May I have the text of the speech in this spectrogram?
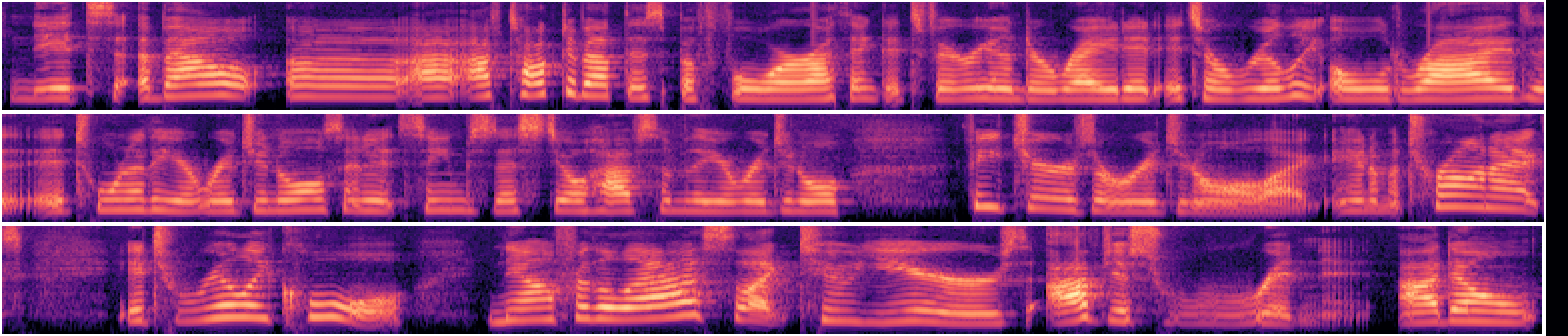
It's about, uh, I, have talked about this before. I think it's very underrated. It's a really old ride. It's one of the originals, and it seems to still have some of the original features, original like animatronics. It's really cool. Now, for the last like two years, I've just ridden it. I don't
